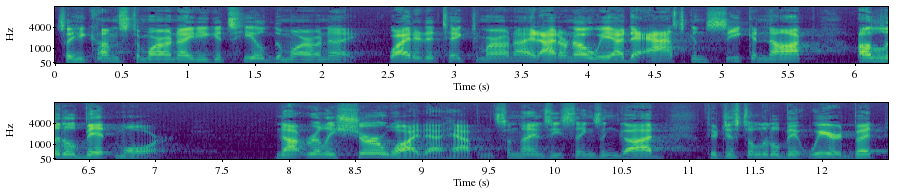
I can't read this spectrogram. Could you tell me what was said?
So he comes tomorrow night. He gets healed tomorrow night. Why did it take tomorrow night? I don't know. We had to ask and seek and knock a little bit more. Not really sure why that happened. Sometimes these things in God, they're just a little bit weird. But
